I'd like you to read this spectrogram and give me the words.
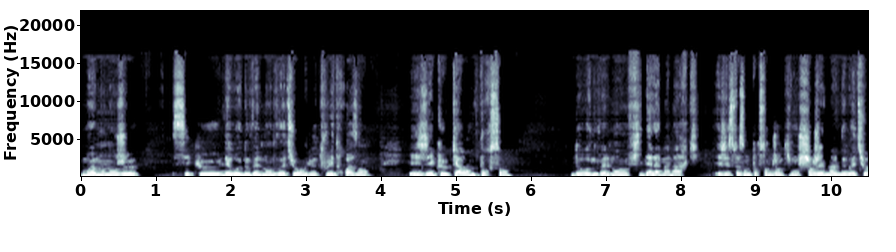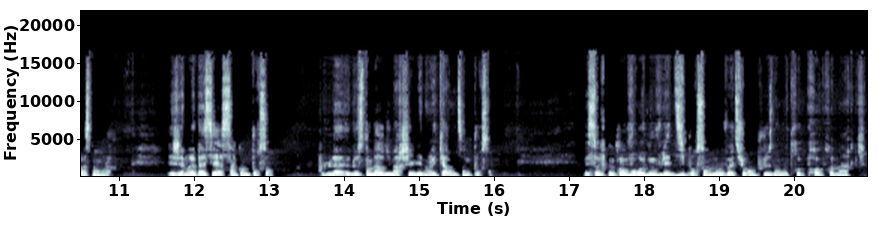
moi, mon enjeu, c'est que les renouvellements de voitures ont lieu tous les trois ans et j'ai que 40% de renouvellement fidèle à ma marque et j'ai 60% de gens qui vont changer de marque de voiture à ce moment-là. Et j'aimerais passer à 50% le standard du marché il est dans les 45%. Mais sauf que quand vous renouvelez 10% de vos voitures en plus dans votre propre marque,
